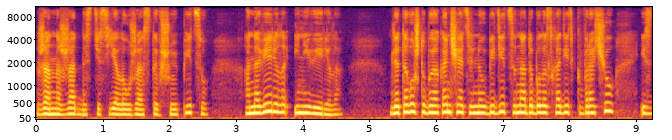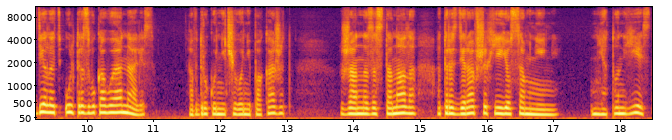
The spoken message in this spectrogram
Жанна с жадностью съела уже остывшую пиццу. Она верила и не верила. Для того, чтобы окончательно убедиться, надо было сходить к врачу и сделать ультразвуковой анализ. А вдруг он ничего не покажет? Жанна застонала от раздиравших ее сомнений. Нет, он есть.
